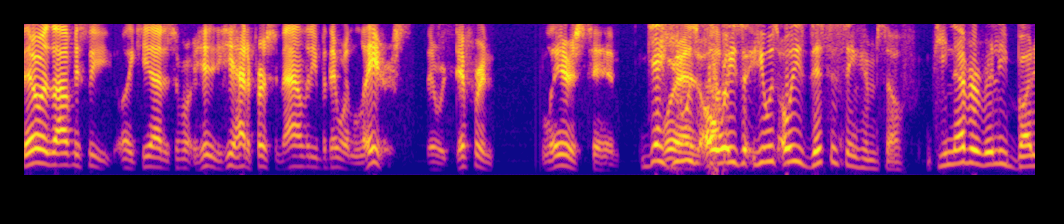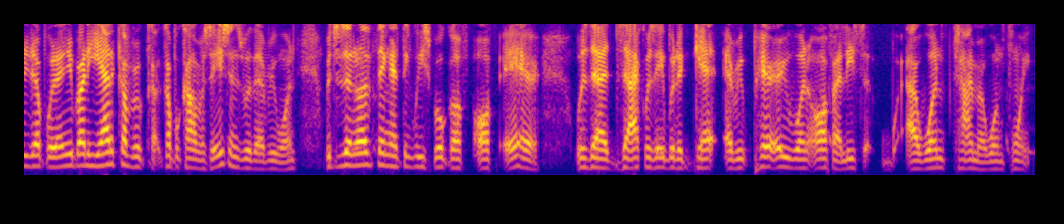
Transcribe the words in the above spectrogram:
there was obviously like he had a he, he had a personality, but there were layers. There were different layers to him. Yeah. he Whereas, was always he was always distancing himself. He never really buddied up with anybody. He had a couple couple conversations with everyone, which is another thing I think we spoke of off air was that Zack was able to get every pair everyone off at least at one time at one point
